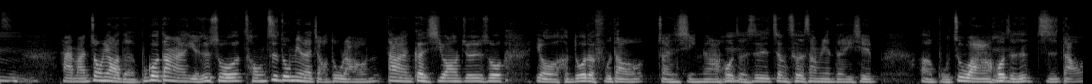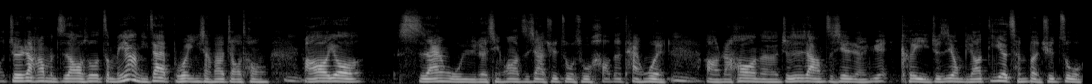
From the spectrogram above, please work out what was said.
子，嗯、还蛮重要的。不过当然也是说从制度面的角度，然后当然更希望就是说有很多的辅导转型啊，或者是政策上面的一些。呃，补助啊，或者是指导，嗯、就是让他们知道说怎么样，你在不会影响到交通，嗯、然后又食安无虞的情况之下去做出好的摊位，嗯、啊，然后呢，就是让这些人愿可以就是用比较低的成本去做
